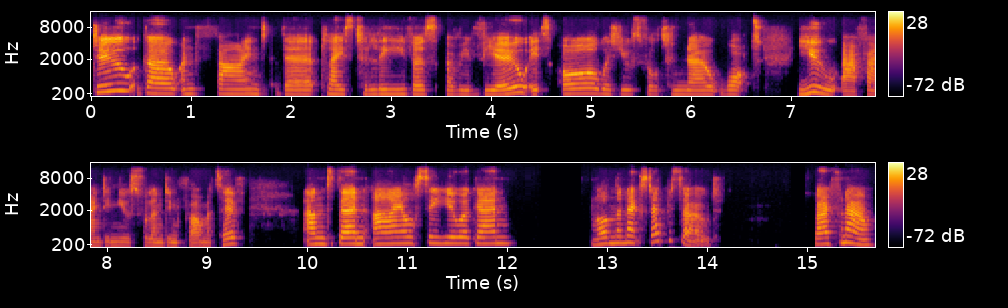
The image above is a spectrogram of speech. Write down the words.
Do go and find the place to leave us a review. It's always useful to know what you are finding useful and informative. And then I'll see you again on the next episode. Bye for now.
